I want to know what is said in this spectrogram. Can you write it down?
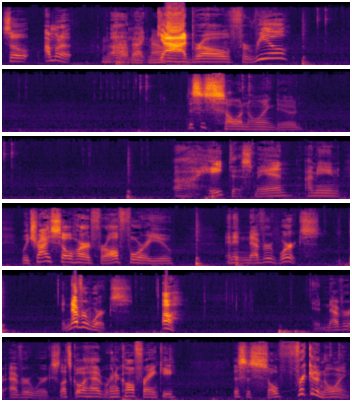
So I'm gonna. I'm gonna Oh my now. god, bro, for real? This is so annoying, dude. Oh, I hate this, man. I mean, we try so hard for all four of you, and it never works. It never works. Ugh. It never ever works. Let's go ahead. We're gonna call Frankie. This is so freaking annoying.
